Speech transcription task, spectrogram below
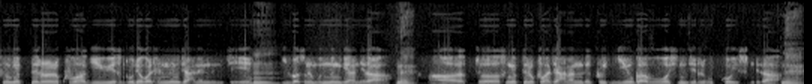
승객들을 구하기 위해서 노력을 했는지 안 했는지 음, 이것을 묻는 게 아니라, 네, 아, 저 승객들을 구하지 않았는데 그 이유가 무엇인지를 묻고 있습니다. 네,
